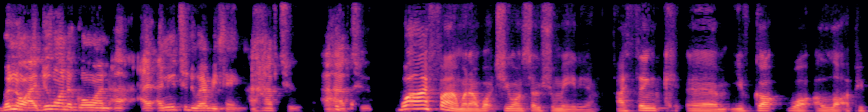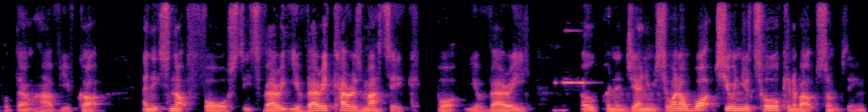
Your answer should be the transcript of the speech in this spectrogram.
But no, I do want to go on. I, I- need to do everything. I have to. I have to. What I found when I watch you on social media, I think um, you've got what a lot of people don't have. You've got, and it's not forced. It's very, you're very charismatic, but you're very open and genuine. So when I watch you and you're talking about something,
